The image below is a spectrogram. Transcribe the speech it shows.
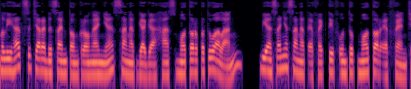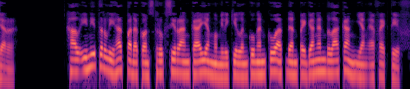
Melihat secara desain tongkrongannya sangat gagah khas motor petualang, biasanya sangat efektif untuk motor adventure. Hal ini terlihat pada konstruksi rangka yang memiliki lengkungan kuat dan pegangan belakang yang efektif.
